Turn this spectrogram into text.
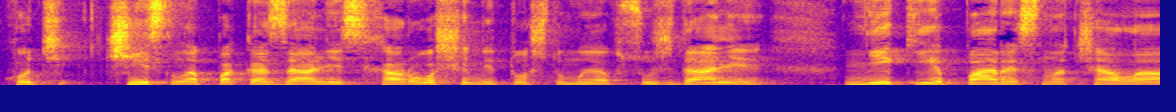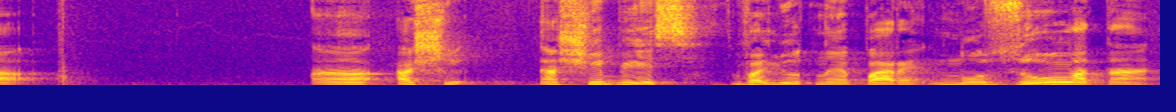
хоть числа показались хорошими, то, что мы обсуждали, некие пары сначала э, ошиблись валютные пары, но золото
